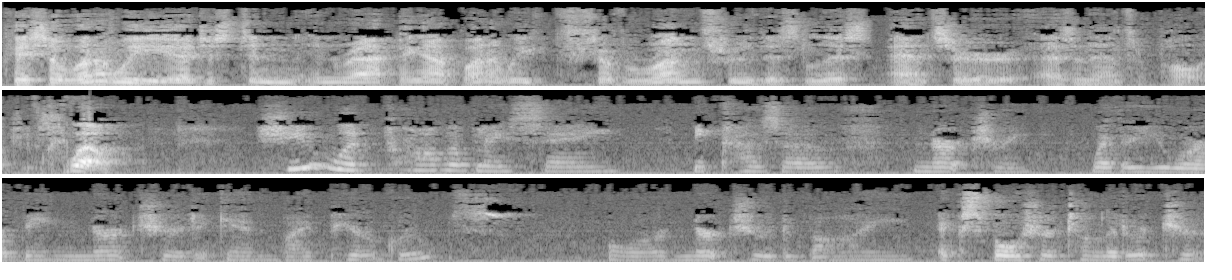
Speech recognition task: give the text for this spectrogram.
Okay, so why don't we, uh, just in, in wrapping up, why don't we sort of run through this list, answer as an anthropologist? Well, she would probably say because of nurturing, whether you are being nurtured again by peer groups or nurtured by exposure to literature,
